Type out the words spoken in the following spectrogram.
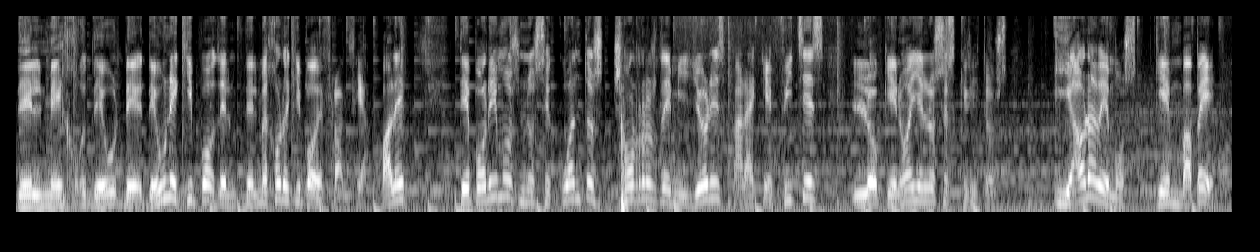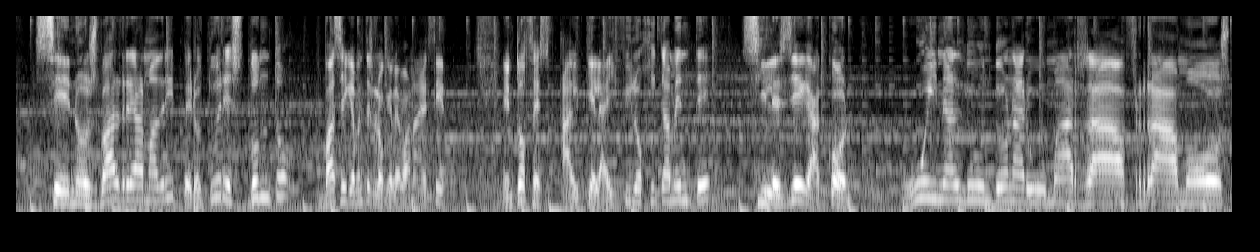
de, un equipo, del, del, mejor equipo de Francia, ¿vale? Te ponemos no sé cuántos chorros de millones para que fiches lo que no hay en los escritos. Y ahora vemos que Mbappé se nos va al Real Madrid, pero tú eres tonto, básicamente es lo que le van a decir. Entonces, al que la IFI, lógicamente, si les llega con Winaldun, Donnarumma, Raf, Ramos,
